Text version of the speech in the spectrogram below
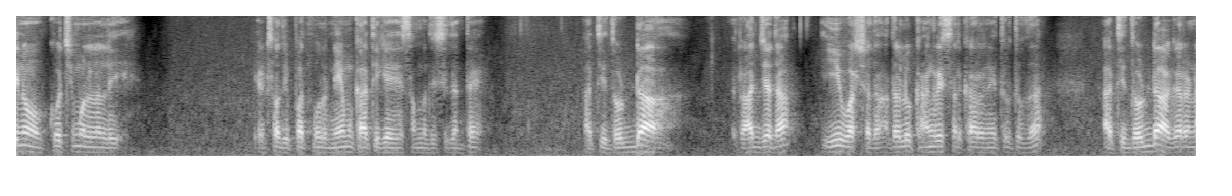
ಏನು ಕೋಚಿಮಲ್ನಲ್ಲಿ ಎರಡು ಸಾವಿರದ ಇಪ್ಪತ್ತ್ಮೂರು ನೇಮಕಾತಿಗೆ ಸಂಬಂಧಿಸಿದಂತೆ ಅತಿ ದೊಡ್ಡ ರಾಜ್ಯದ ಈ ವರ್ಷದ, ಅದರಲ್ಲೂ ಕಾಂಗ್ರೆಸ್ ಸರ್ಕಾರ ನೇತೃತ್ವದ ಅತಿ ದೊಡ್ಡ ಹಗರಣ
